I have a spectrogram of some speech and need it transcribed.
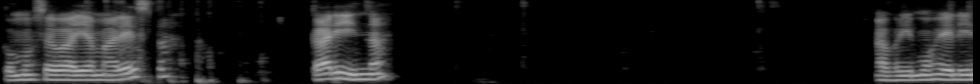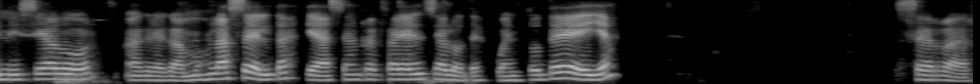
¿Cómo se va a llamar esta? Karina. Abrimos el iniciador, agregamos las celdas que hacen referencia a los descuentos de ella. Cerrar.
